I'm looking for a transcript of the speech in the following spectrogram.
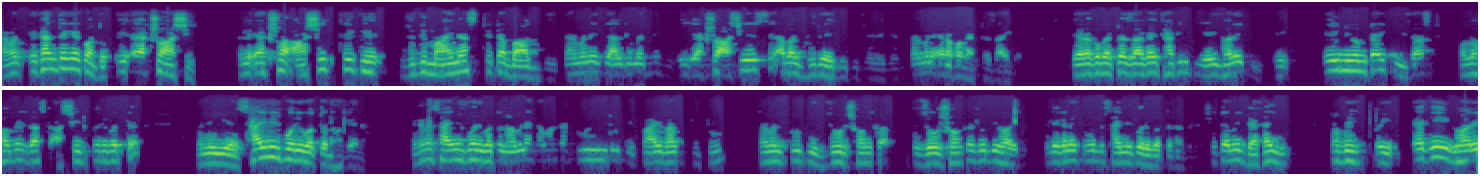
এখন এখান থেকে কত? এই একশো আশি। তাহলে একশো আশির থেকে যদি মাইনাস থিটা বাদ দিই, তার মানে কি আলটিমেটলি এই একশো আশি এসছে, আবার ঘুরে এদিকে চলে গেছে। তার মানে এরকম একটা জায়গা। এরকম একটা জায়গায় থাকলে কি, এই ঘরে কি? এই নিয়মটাই কি? জাস্ট ফলো হবে জাস্ট আশির পরিবর্তে মানে ইয়ে সাইনের পরিবর্তন হবে না। এখানে সাইনের পরিবর্তন হবে না, যেমনটা টু ইন্টু কি ফাইভ ভাগ টু তার মানে টু কি জোর সংখ্যা। জোর সংখ্যা যদি হয়, তাহলে এখানে কি বলতে সাইনের পরিবর্তন হবে। সেটা আমি দেখাইনি। তবে ওই একই ঘরে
